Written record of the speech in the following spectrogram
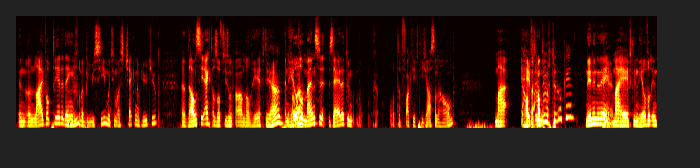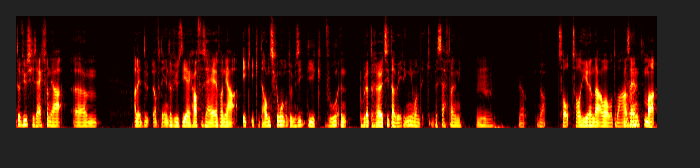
een, een live optreden, denk Mhm. ik, van de BBC, moet je maar eens checken op YouTube. Daar danst hij echt alsof hij zo'n aanval heeft. Ja? En heel Voilà. veel mensen zeiden toen, wat de fuck heeft die gast aan de hand? Maar Had, had in- hem er toen ook een? Nee, nee, nee, nee. Maar hij heeft in heel veel interviews gezegd van ja... ehm, allee, de, of de interviews die hij gaf, zei hij van ja, ik, ik dans gewoon op de muziek die ik voel. En hoe dat eruit ziet, dat weet ik niet, want ik, ik besef dat niet. Mm. Ja, het zal, het zal hier en daar wel wat waar zijn, maar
